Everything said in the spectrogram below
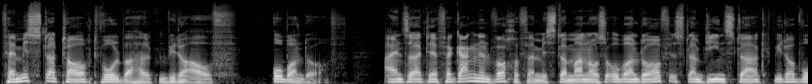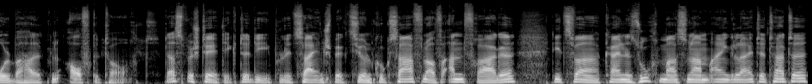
Vermisster taucht wohlbehalten wieder auf. Oberndorf. Ein seit der vergangenen Woche vermisster Mann aus Oberndorf ist am Dienstag wieder wohlbehalten aufgetaucht. Das bestätigte die Polizeiinspektion Cuxhaven auf Anfrage, die zwar keine Suchmaßnahmen eingeleitet hatte,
